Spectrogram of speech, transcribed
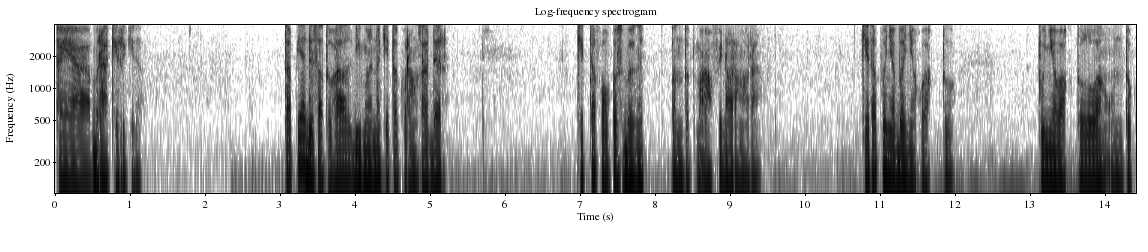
kayak berakhir gitu. Tapi ada satu hal di mana kita kurang sadar. Kita fokus banget untuk maafin orang-orang. Kita punya banyak waktu, punya waktu luang untuk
